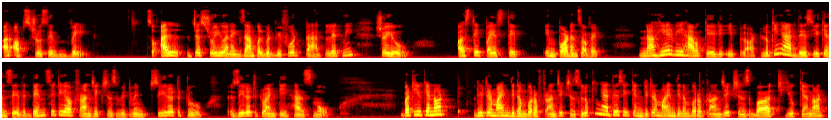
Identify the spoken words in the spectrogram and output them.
unobtrusive way. So I'll just show you an example, but before that, let me show you a step-by-step -step importance of it. Now here we have a KDE plot. Looking at this, you can say the density of transactions between 0 to 2 0 to 20 has more but you cannot determine the number of transactions. Looking at this you can determine the number of transactions but you cannot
